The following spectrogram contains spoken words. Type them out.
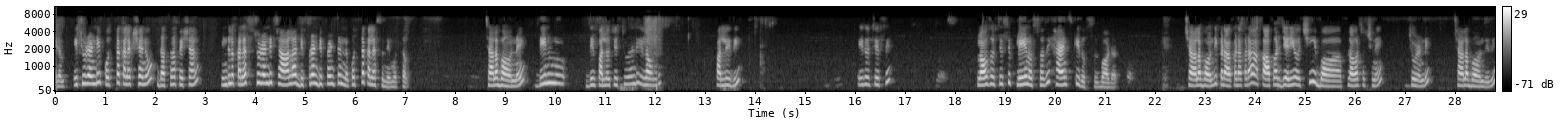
మేడం ఇది చూడండి కొత్త కలెక్షన్ దసరా స్పెషల్ ఇందులో కలర్స్ చూడండి చాలా డిఫరెంట్ డిఫరెంట్ కొత్త కలర్స్ ఉన్నాయి మొత్తం. చాలా బాగున్నాయి. దీని దీని పళ్ళు వచ్చేసి చూడండి ఇలా ఉంది. పళ్ళు ఇది. ఇది వచ్చేసి బ్లౌజ్ వచ్చేసి ప్లేన్ వస్తుంది హ్యాండ్స్కి ఇది వస్తుంది బార్డర్. చాలా బాగుంది. ఇక్కడ అక్కడక్కడ కాపర్ జెరీ వచ్చి బా ఫ్లవర్స్ వచ్చినాయి. చూడండి చాలా బాగుంది ఇది.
